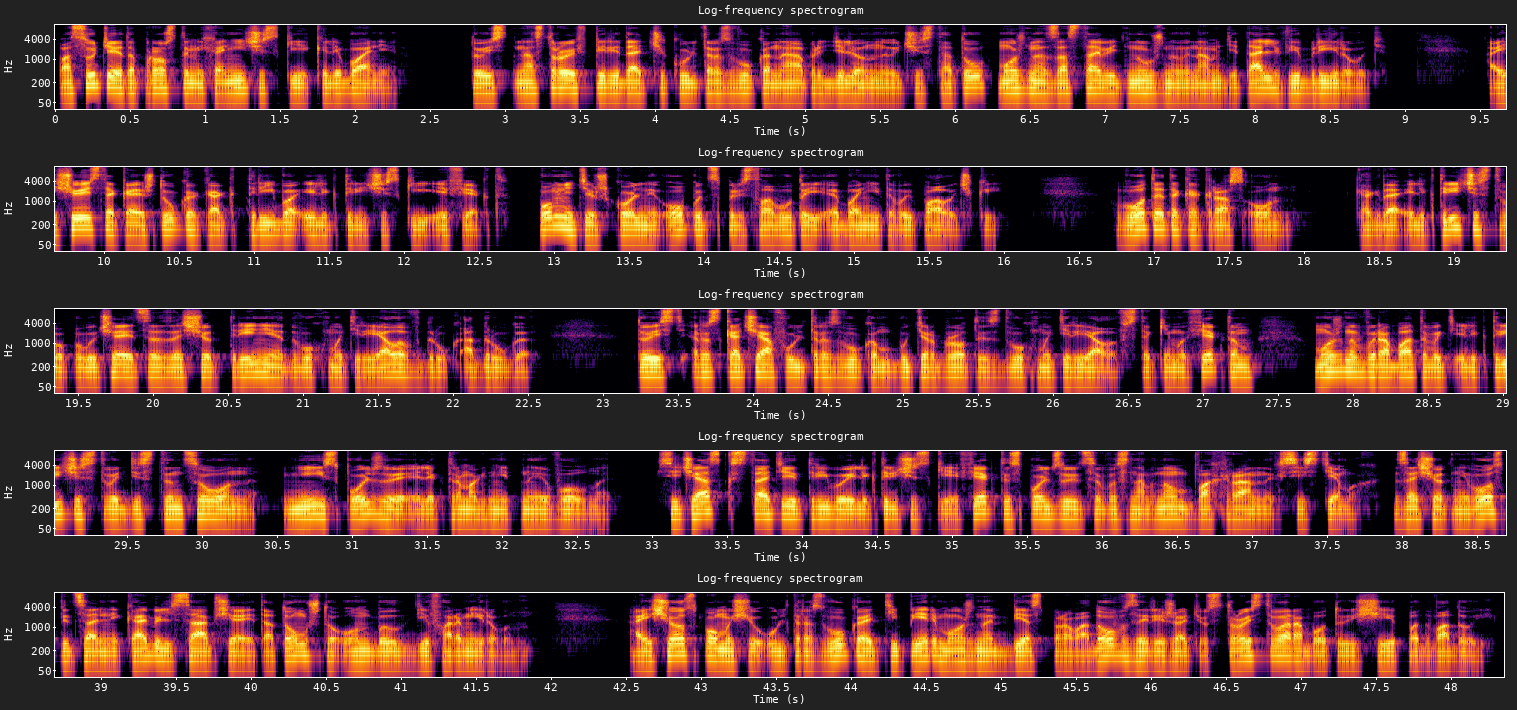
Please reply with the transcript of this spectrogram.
По сути, это просто механические колебания. То есть, настроив передатчик ультразвука на определенную частоту, можно заставить нужную нам деталь вибрировать. А еще есть такая штука, как трибоэлектрический эффект. Помните школьный опыт с пресловутой эбонитовой палочкой? Вот это как раз он. Когда электричество получается за счет трения двух материалов друг от друга. То есть, раскачав ультразвуком бутерброд из двух материалов с таким эффектом, можно вырабатывать электричество дистанционно, не используя электромагнитные волны. Сейчас, кстати, трибоэлектрический эффект используется в основном в охранных системах. За счет него специальный кабель сообщает о том, что он был деформирован. А еще с помощью ультразвука теперь можно без проводов заряжать устройства, работающие под водой.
